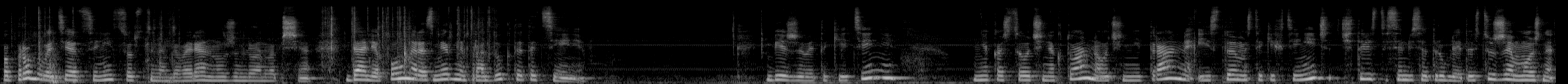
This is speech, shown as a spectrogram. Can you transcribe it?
попробовать и оценить, собственно говоря, нужен ли он вообще. Далее, полноразмерный продукт это тени. Бежевые такие тени. Мне кажется, очень актуально, очень нейтрально. И стоимость таких теней 470 рублей. То есть уже можно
